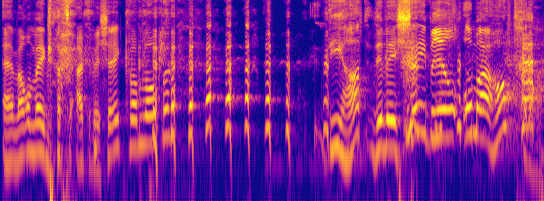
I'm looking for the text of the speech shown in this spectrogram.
En waarom weet ik dat ze uit de wc kwam lopen? Die had de wc-bril om haar hoofd gedaan.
